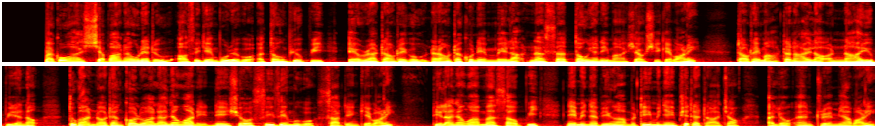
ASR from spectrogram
။မကိုဟာရှက်ပါနှုံးနဲ့တူအောက်ဆီဂျင်ဘူးတွေကိုအသုံးပြုပြီးအေရတ်တောင်ထိပ်ကို2000ခုနှစ်မေလ23ရက်နေ့မှာရောက်ရှိခဲ့ပါတယ်။တောင်ထိပ်မှာတနအီလောက်အနားယူပြီးတဲ့နောက်သူကနော်တန်ကော်လွာလမ်းကြောင်းကနေနှင်းလျှော်စီးဆင်းမှုကိုစတင်ခဲ့ပါတယ်။ ဒီလမ်းကြောင်းကမတ်ဆောက်ပြီးနေမင်းနဲ့ပြင်ကမတီးမငိမ်ဖြစ်တတ်တာကြောင့်အလွန်အန်ဒရယ်များပါတယ်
